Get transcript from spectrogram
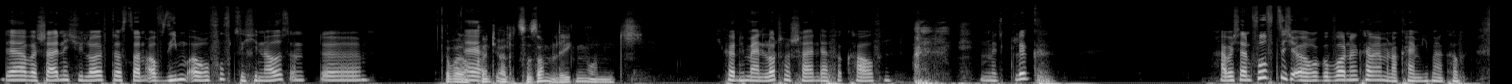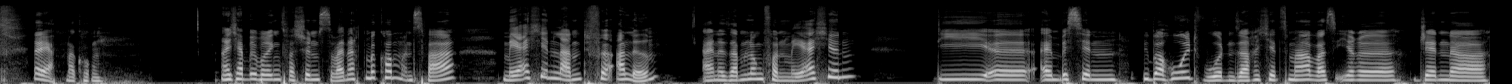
ja, wahrscheinlich läuft das dann auf 7,50 Euro hinaus und äh, Aber dann Ja, könnt ihr alle zusammenlegen und ich könnte mir einen Lottoschein dafür kaufen. Mit Glück habe ich dann 50 Euro gewonnen, kann man immer noch keinen Beamer kaufen. Naja, mal gucken. Ich habe übrigens was Schönes zu Weihnachten bekommen und zwar Märchenland für alle. Eine Sammlung von Märchen, die äh, ein bisschen überholt wurden, sag ich jetzt mal, was ihre Gender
